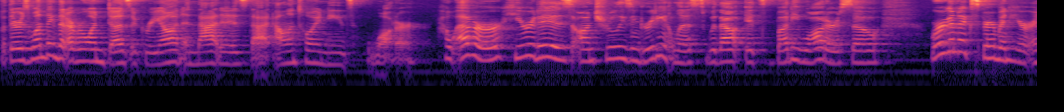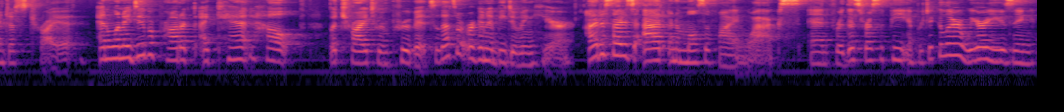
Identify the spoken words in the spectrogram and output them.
But there is one thing that everyone does agree on, and that is that allantoin needs water. However, here it is on Truly's ingredient list without its buddy water, so we're gonna experiment here and just try it. And when I do a product, I can't help but try to improve it. So that's what we're gonna be doing here. I decided to add an emulsifying wax. And for this recipe in particular, we are using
